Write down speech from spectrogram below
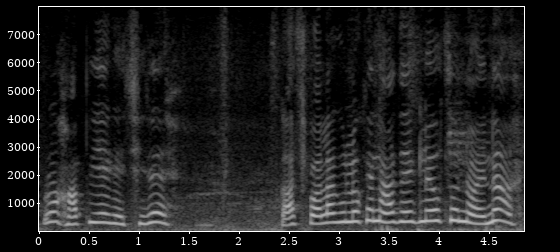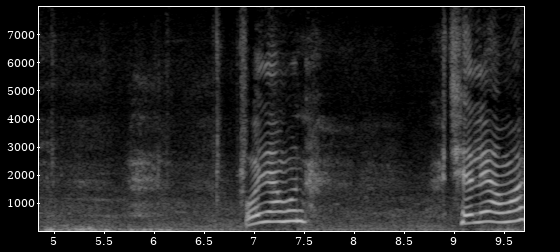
পুরো হাঁপিয়ে গেছি রে। গাছপালাগুলোকে না দেখলেও তো নয় না? ও যেমন ছেলে আমার,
